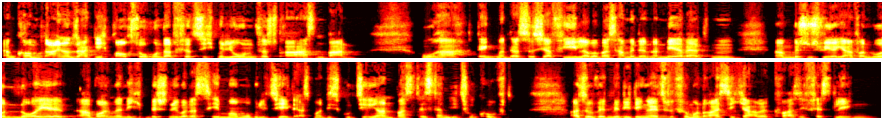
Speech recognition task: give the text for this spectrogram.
Dann kommt einer und sagt, ich brauche so 140 Millionen für Straßenbahn. Huha, denkt man, das ist ja viel, aber was haben wir denn an Mehrwert? Hm, ein bisschen schwierig, einfach nur neue. Da wollen wir nicht ein bisschen über das Thema Mobilität erstmal diskutieren. Was ist denn die Zukunft? Also wenn wir die Dinge jetzt für 35 Jahre quasi festlegen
